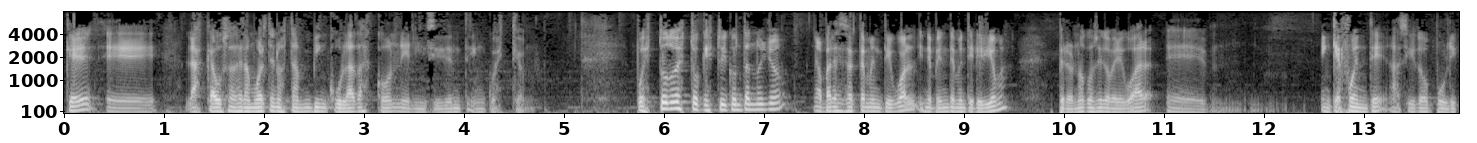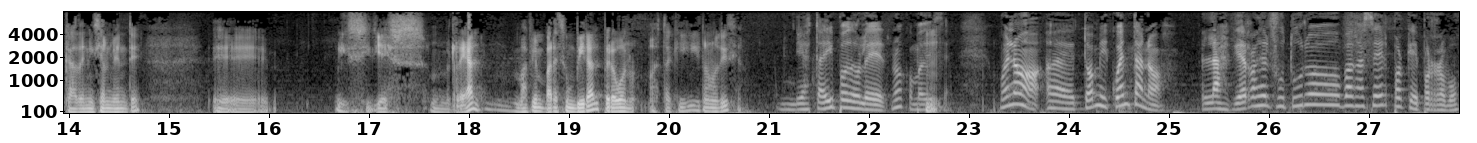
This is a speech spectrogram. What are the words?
que eh, las causas de la muerte no están vinculadas con el incidente en cuestión. Pues todo esto que estoy contando yo aparece exactamente igual, independientemente del idioma, pero no consigo averiguar eh, en qué fuente ha sido publicada inicialmente eh, y si es real. Más bien parece un viral, pero bueno, hasta aquí la noticia. Y hasta ahí puedo leer, ¿no? Como dice. Bueno, eh, Tommy, cuéntanos. ¿Las guerras del futuro van a ser por qué? Por robo.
